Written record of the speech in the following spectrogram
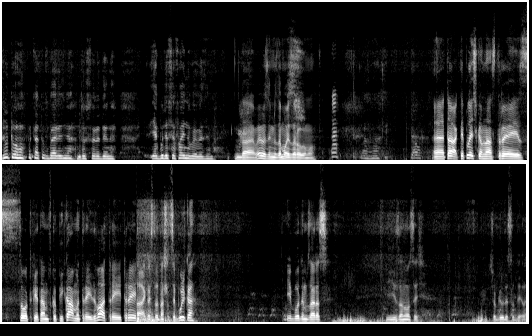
лютого, початок березня до середини. Як буде все файно, вивеземо. Да, вивеземо зимою заробимо. Е, так, тепличка в нас 3 сотки там з копійками, 3,2, 3,3. Так, ось тут наша цибулька. І будемо зараз її заносити, щоб люди садили.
